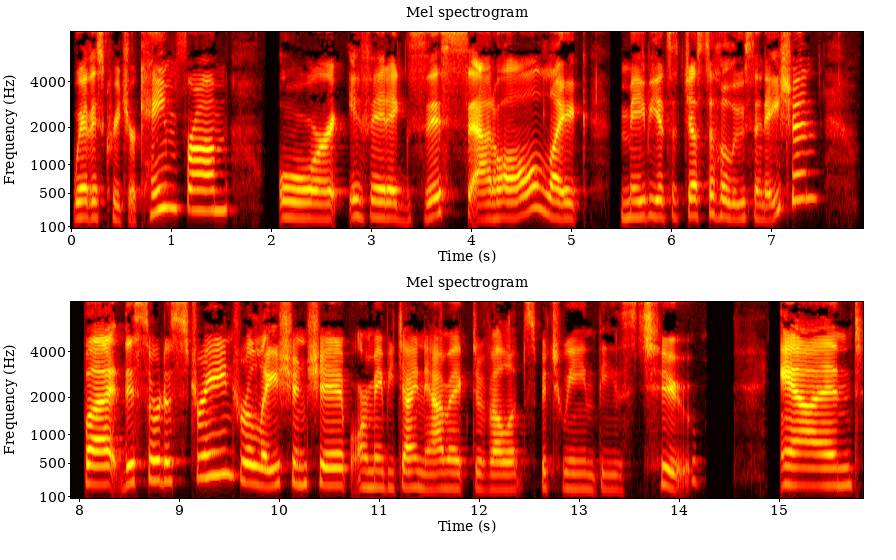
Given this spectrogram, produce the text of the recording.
where this creature came from or if it exists at all. Like maybe it's just a hallucination. But this sort of strange relationship or maybe dynamic develops between these two. And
